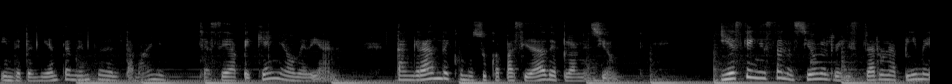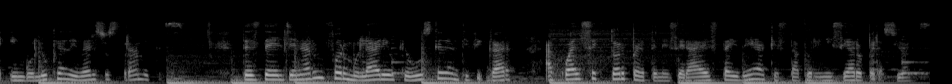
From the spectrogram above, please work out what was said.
independientemente del tamaño, ya sea pequeña o mediana, tan grande como su capacidad de planeación. Y es que en esta nación el registrar una pyme involucra diversos trámites, desde el llenar un formulario que busca identificar a cuál sector pertenecerá esta idea que está por iniciar operaciones,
